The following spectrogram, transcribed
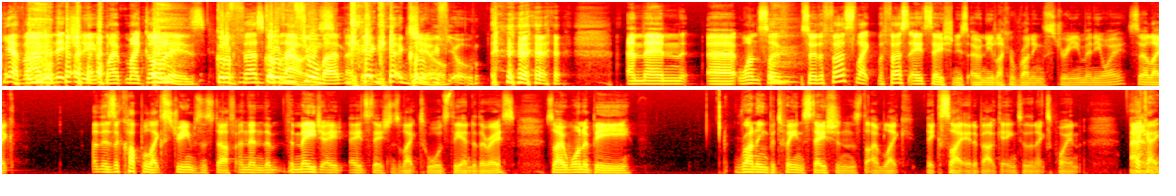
yeah, but I'm literally my, my goal is got to first got to refuel, man. got to refuel. and then uh, once I've so the first like the first aid station is only like a running stream anyway. So like there's a couple like streams and stuff, and then the the major aid, aid stations are like towards the end of the race. So I want to be running between stations that I'm like excited about getting to the next point, and Okay.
